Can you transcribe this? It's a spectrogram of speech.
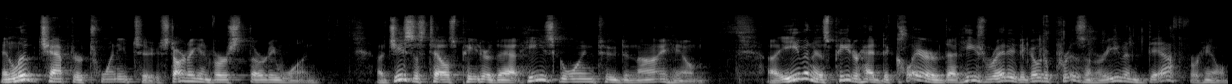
In Luke chapter 22, starting in verse 31, uh, Jesus tells Peter that he's going to deny him, uh, even as Peter had declared that he's ready to go to prison or even death for him.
